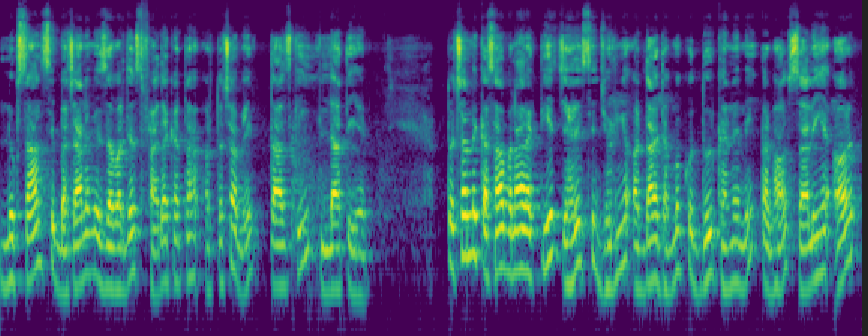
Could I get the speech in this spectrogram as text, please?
नुकसान से बचाने में ज़बरदस्त फ़ायदा करता है और त्वचा में ताजगी लाती है। त्वचा में कसाव बनाए रखती है। चेहरे से झुर्रियों और दाग धब्बों को दूर करने में प्रभावशाली है और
